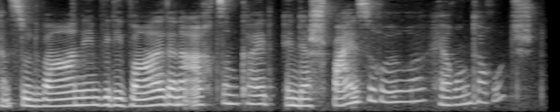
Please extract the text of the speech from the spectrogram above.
Kannst du wahrnehmen, wie die Wahl deiner Achtsamkeit in der Speiseröhre herunterrutscht?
